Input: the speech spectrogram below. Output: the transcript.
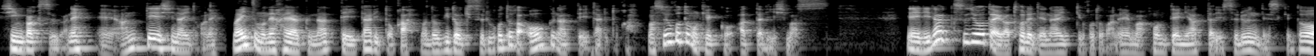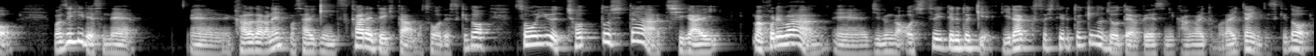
心拍数がね、えー、安定しないとかね、まあ、いつもね早くなっていたりとか、まあ、ドキドキすることが多くなっていたりとか、まあ、そういうことも結構あったりします。で、リラックス状態が取れてないっていうことがね、まあ、根底にあったりするんですけど、まあ、ぜひですね、えー、体がね、まあ、最近疲れてきたもそうですけど、そういうちょっとした違い、まあ、これは、えー、自分が落ち着いてる時、リラックスしてる時の状態をベースに考えてもらいたいんですけど、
